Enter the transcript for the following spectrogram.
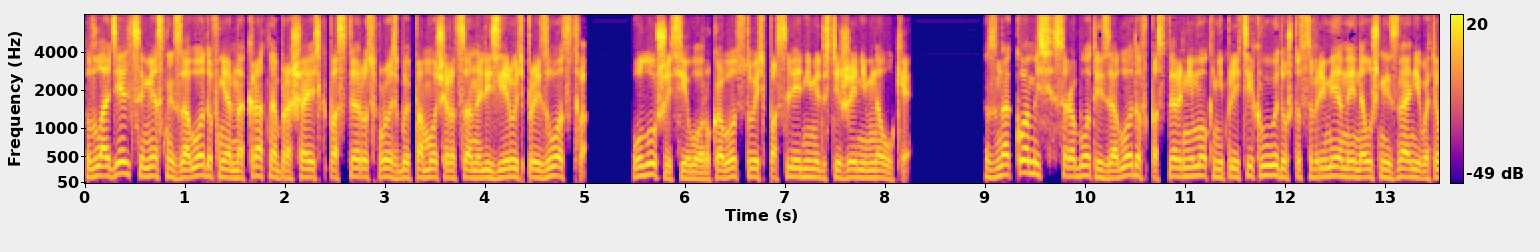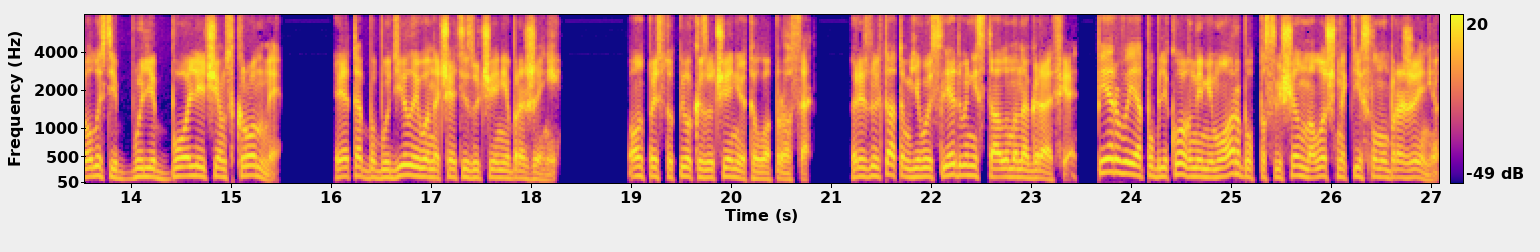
Владельцы местных заводов неоднократно обращались к Пастеру с просьбой помочь рационализировать производство, улучшить его, руководствуясь последними достижениями науки. Знакомясь с работой заводов, Пастер не мог не прийти к выводу, что современные научные знания в этой области были более чем скромны. Это побудило его начать изучение брожений. Он приступил к изучению этого вопроса. Результатом его исследований стала монография. Первый опубликованный мемуар был посвящен молочно-кислому брожению.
